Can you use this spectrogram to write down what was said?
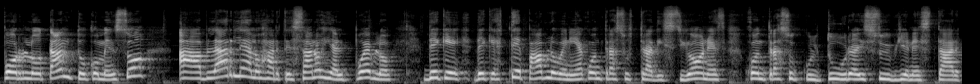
Por lo tanto, comenzó a hablarle a los artesanos y al pueblo de que, de que este Pablo venía contra sus tradiciones, contra su cultura y su bienestar.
